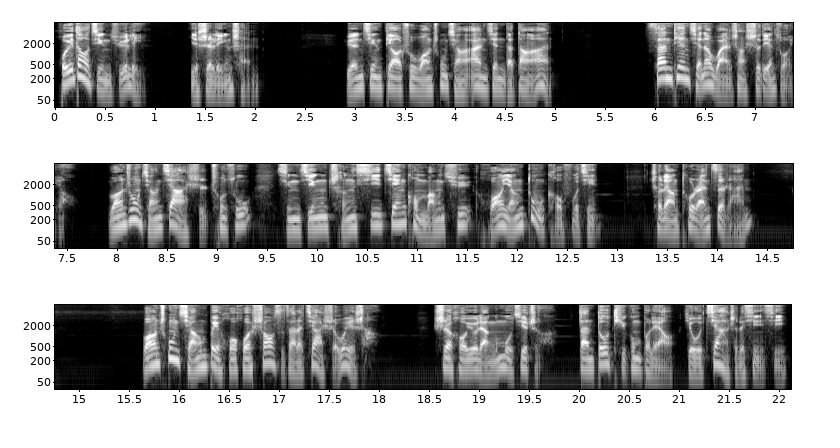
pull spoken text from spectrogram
回到警局里，已是凌晨。袁静调出王忠强案件的档案。三天前的晚上十点左右，王忠强驾驶出租行经城西监控盲区黄杨渡口附近，车辆突然自燃，王忠强被活活烧死在了驾驶位上。事后有两个目击者，但都提供不了有价值的信息。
